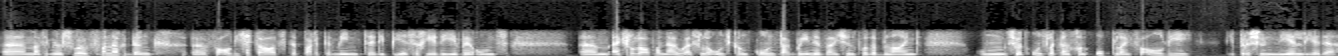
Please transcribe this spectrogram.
Ehm um, as ek nou so vinnig dink uh, vir al die staatsdepartemente, die besighede hier by ons, ehm um, ek sal daarvan hou as hulle ons kan kontak by Innovation for the Blind om sodat ons hulle kan gaan oplei vir al die die personeellede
